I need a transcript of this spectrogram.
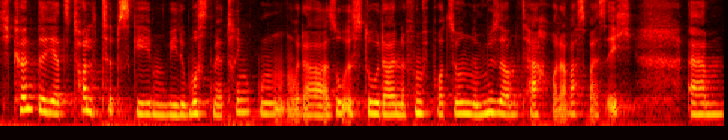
Ich könnte jetzt tolle Tipps geben, wie du musst mehr trinken oder so isst du deine fünf Portionen Gemüse am Tag oder was weiß ich. Ähm,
